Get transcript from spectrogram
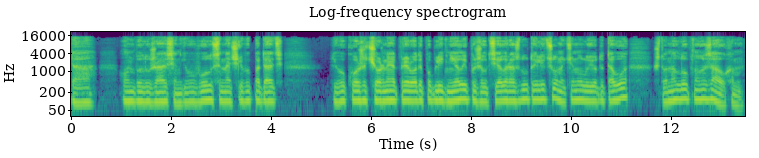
Да, он был ужасен, его волосы начали выпадать... Его кожа, черная от природы, побледнела и пожелтела, раздутое лицо натянуло ее до того, что она лопнула за ухом.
